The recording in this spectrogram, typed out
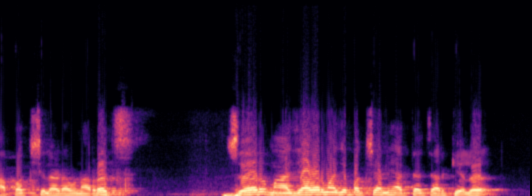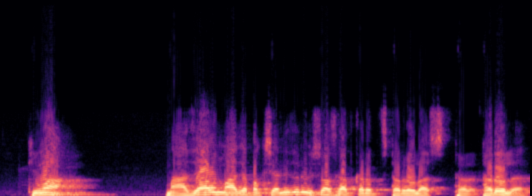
अपक्ष लढवणारच. जर माझ्यावर माझ्या पक्षाने अत्याचार केलं किंवा माझ्यावर माझ्या पक्षाने जर विश्वासघात करत ठरवला ठर ठरवलं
